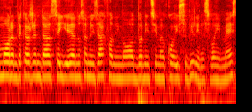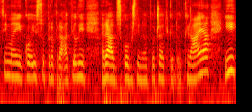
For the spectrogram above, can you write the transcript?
moram da kažem da se jednostavno i zahvalimo odbornicima koji su bili na svojim mestima i koji su propratili rad Skupštine od početka do kraja i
